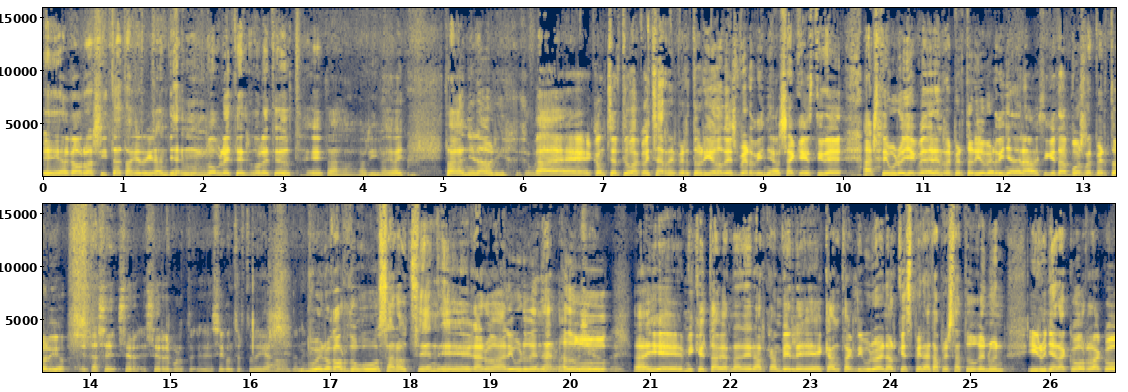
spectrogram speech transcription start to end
E, gaur hasita eta gero igandean doblete, doblete dut, eta hori, bai, bai. Eta gainera hori, ba, e, kontzertu bakoitza repertorio desberdina, osea, que ez dire aste buroiek bederen repertorio berdina dela, baizik eta bost repertorio. Eta ze, zer, zer, report, eh, ze kontzertu dira? Bueno, gaur dugu zarautzen, e, garoa liburu dendan, badugu, Ikusi dut, bai, e, Mikel Tabernaren Arkanbele kantak liburuaren aurkezpena, eta prestatu genuen Iruñarako horrelako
